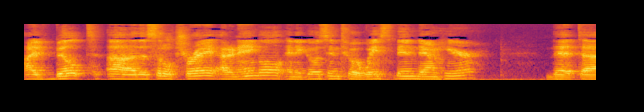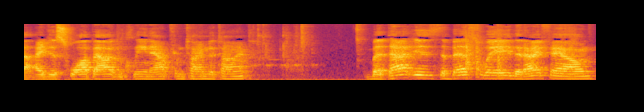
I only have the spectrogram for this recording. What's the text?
I've built uh, this little tray at an angle and it goes into a waste bin down here that uh, I just swap out and clean out from time to time. But that is the best way that I found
